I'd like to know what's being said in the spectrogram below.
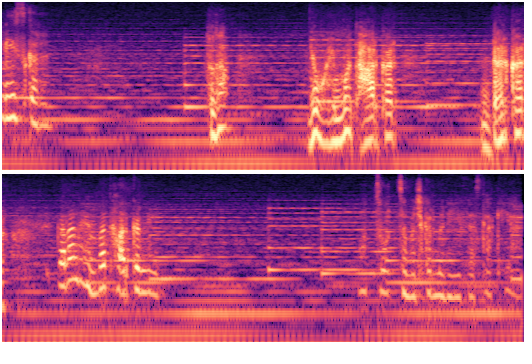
प्लीज़ करण यूँ हिम्मत हार कर डर कर करण हिम्मत हार कर नहीं। बहुत सोच समझ कर मैंने ये फैसला किया है।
